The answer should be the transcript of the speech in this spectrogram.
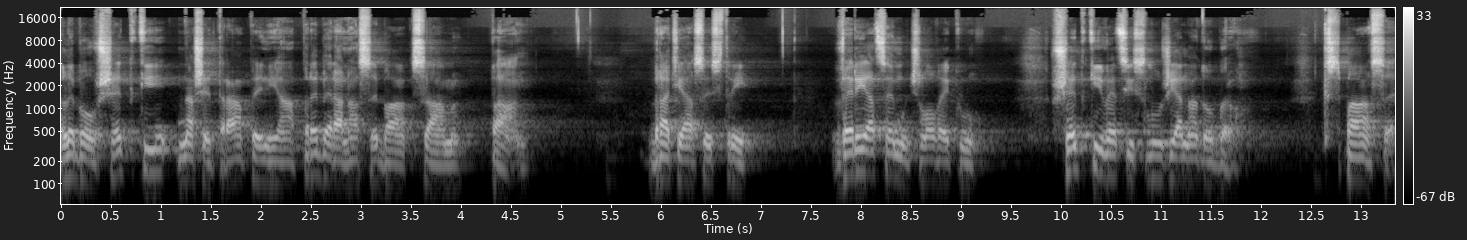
lebo všetky naše trápenia preberá na seba sám Pán. Bratia a sestry, veriacemu človeku všetky veci slúžia na dobro, k spáse,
